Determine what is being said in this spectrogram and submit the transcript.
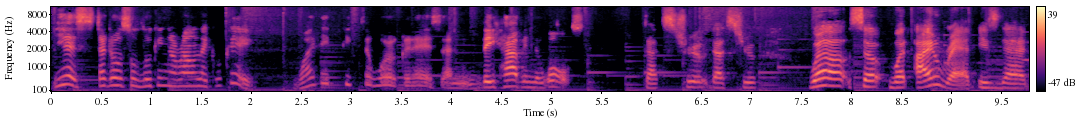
yes start also looking around like okay why they pick the work it is and they have in the walls. That's true that's true. Well so what i read is that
